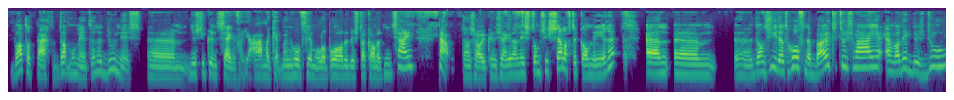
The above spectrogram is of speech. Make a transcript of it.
wat dat paard op dat moment aan het doen is. Ehm, dus je kunt zeggen van ja, maar ik heb mijn hoofd helemaal op orde, dus dat kan het niet zijn. Nou, dan zou je kunnen zeggen, dan is het om zichzelf te kalmeren. En ehm, eh, dan zie je dat hoofd naar buiten toe zwaaien. En wat ik dus doe,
